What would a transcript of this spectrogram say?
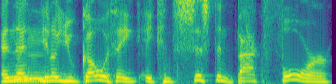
and then mm-hmm. you know you go with a, a consistent back four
